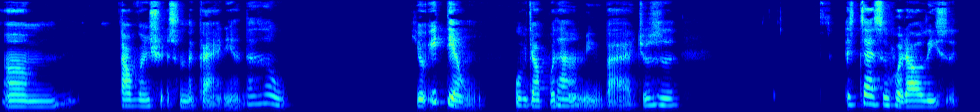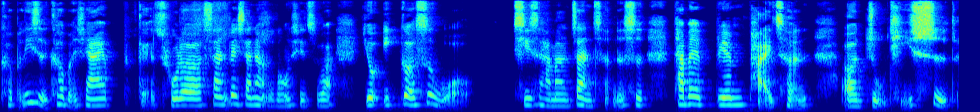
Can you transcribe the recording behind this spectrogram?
嗯大部分学生的概念，但是有一点。我比较不太能明白，就是再次回到历史课本。历史课本现在给除了删被删掉的东西之外，有一个是我其实还蛮赞成的，是它被编排成呃主题式的。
